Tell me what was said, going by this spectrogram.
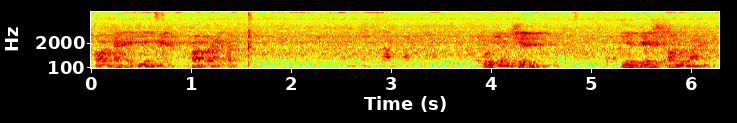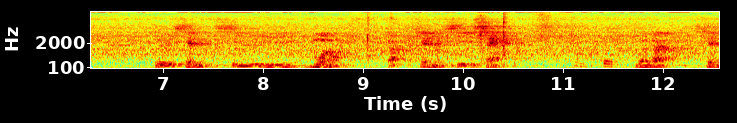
พอได้ไอเดียไหมเพราะอะไรครับตัวอย่างเช่น EFS ออนไลน์คือเส้นสีม่วงกับเส้นสีแสดแล้วก็เส้น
